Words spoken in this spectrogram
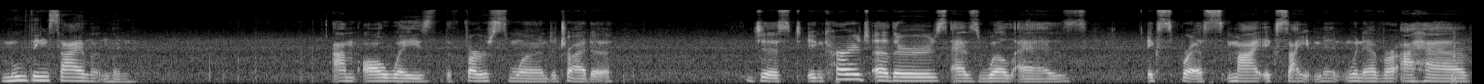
moving silently. I'm always the first one to try to just encourage others as well as express my excitement whenever I have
